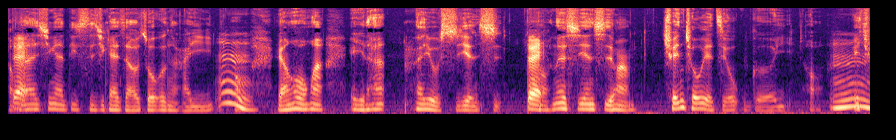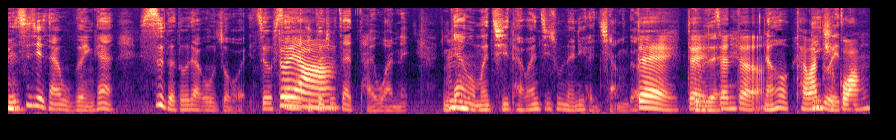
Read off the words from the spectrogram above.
对，新案第四季开始要做 NRE，嗯，然后的话，哎，它它有实验室。对，那个实验室的话，全球也只有五个而已，哈，嗯，全世界才五个，你看四个都在欧洲，哎，只有剩下一个就在台湾呢。你看我们其实台湾技术能力很强的，对对不对？真的。然后台湾之光，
